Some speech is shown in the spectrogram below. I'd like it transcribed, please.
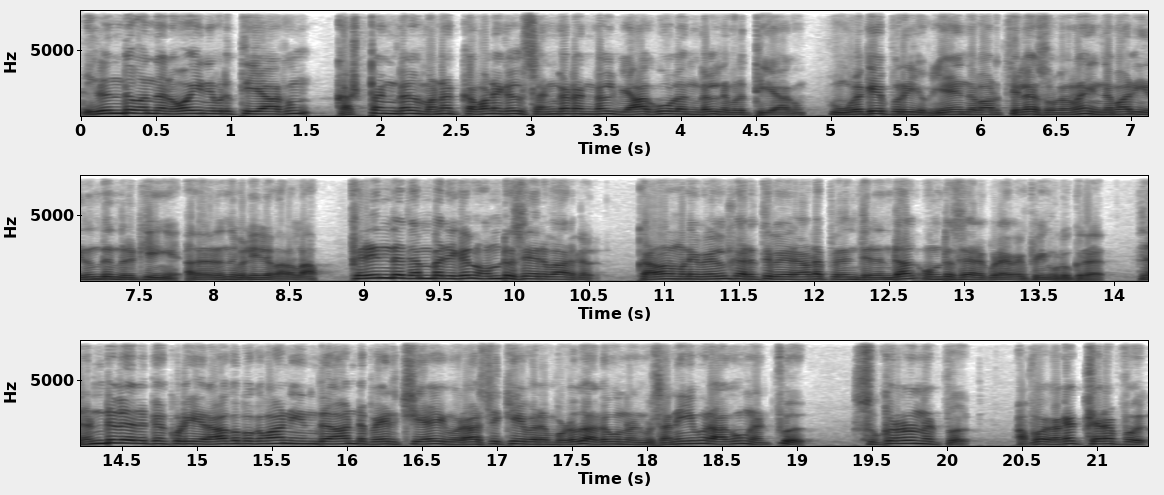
இருந்து வந்த நோய் நிவர்த்தியாகும் கஷ்டங்கள் மனக்கவலைகள் சங்கடங்கள் வியாகுலங்கள் நிவர்த்தியாகும். உங்களுக்கே புரியும். ஏன் இந்த வார்த்தையில சொல்லலாம் இந்த மாதிரி இருந்துன்னு இருக்கீங்க. அதிலிருந்து வெளியில் வரலாம். பிரிந்த தம்பதிகள் ஒன்று சேருவார்கள். கணவன் மனைவிகள் கருத்து வேறாட பிரிந்திருந்தால் ஒன்று சேரக்கூடிய அமைப்பையும் கொடுக்குறார். ரெண்டில் இருக்கக்கூடிய ராகு பகவான் இந்த ஆண்டு பயிற்சியாக உங்கள் ராசிக்கே வரும்பொழுது அதுவும் நன்மை. சனியும் ராகவும் நட்பு. சுக்கரனும் நட்பு. அப்போ சிறப்பு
